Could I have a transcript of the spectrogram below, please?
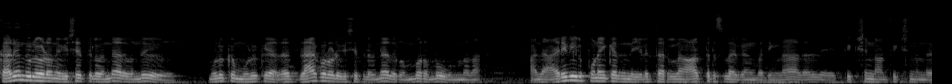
கருந்துளையோட அந்த விஷயத்தில் வந்து அது வந்து முழுக்க முழுக்க அதாவது பிளாக் ஹோலோட விஷயத்தில் வந்து அது ரொம்ப ரொம்ப உண்மை தான் அந்த அறிவியல் புனைக்காத இந்த எழுத்தாளர்லாம் ஆத்தர்ஸ்லாம் இருக்காங்க பார்த்தீங்களா அதாவது ஃபிக்ஷன் நான் ஃபிக்ஷன் அந்த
